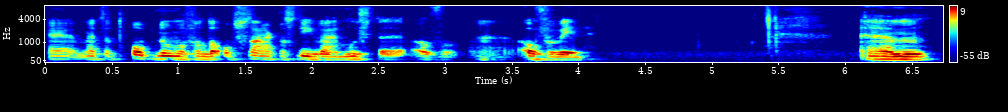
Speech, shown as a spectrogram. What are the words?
eh, met het opnoemen van de obstakels die wij moesten uh, overwinnen. Um,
